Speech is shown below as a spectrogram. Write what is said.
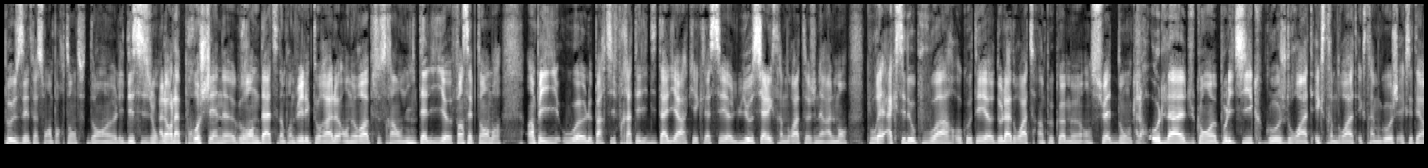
peser de façon importante dans les décisions. Alors la prochaine grande date d'un point de vue électoral en Europe, ce sera en Italie fin septembre, un pays où le parti Fratelli d'Italia, qui est classé euh, lui aussi à l'extrême droite euh, généralement, pourrait accéder au pouvoir aux côtés euh, de la droite, un peu comme en Suède donc. Alors au-delà du camp politique, gauche, droite, extrême droite, extrême gauche, etc.,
